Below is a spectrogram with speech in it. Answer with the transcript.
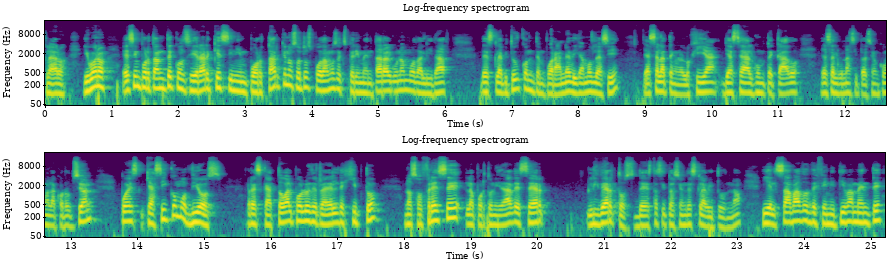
Claro. Y bueno, es importante considerar que sin importar que nosotros podamos experimentar alguna modalidad de esclavitud contemporánea, digámosle así, ya sea la tecnología, ya sea algún pecado, ya sea alguna situación como la corrupción, pues que así como Dios rescató al pueblo de Israel de Egipto, nos ofrece la oportunidad de ser libertos de esta situación de esclavitud, ¿no? Y el sábado definitivamente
